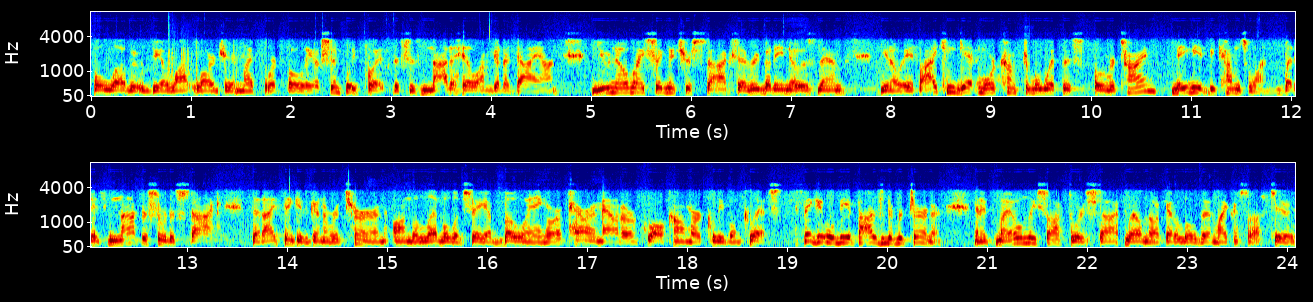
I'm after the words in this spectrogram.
full love, it would be a lot larger in my portfolio. Simply put, this is not a hill I'm going to die on. You know my signature stocks. Everybody knows them. You know, if I can get more comfortable with this over time, maybe it becomes one. But it's not the sort of stock that I think is going to return on the level of, say, a Boeing or a Paramount or a Qualcomm or a Cleveland Cliffs. I think it will be a positive returner. And it's my only software stock. Well, no, I've got a little bit of Microsoft too.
